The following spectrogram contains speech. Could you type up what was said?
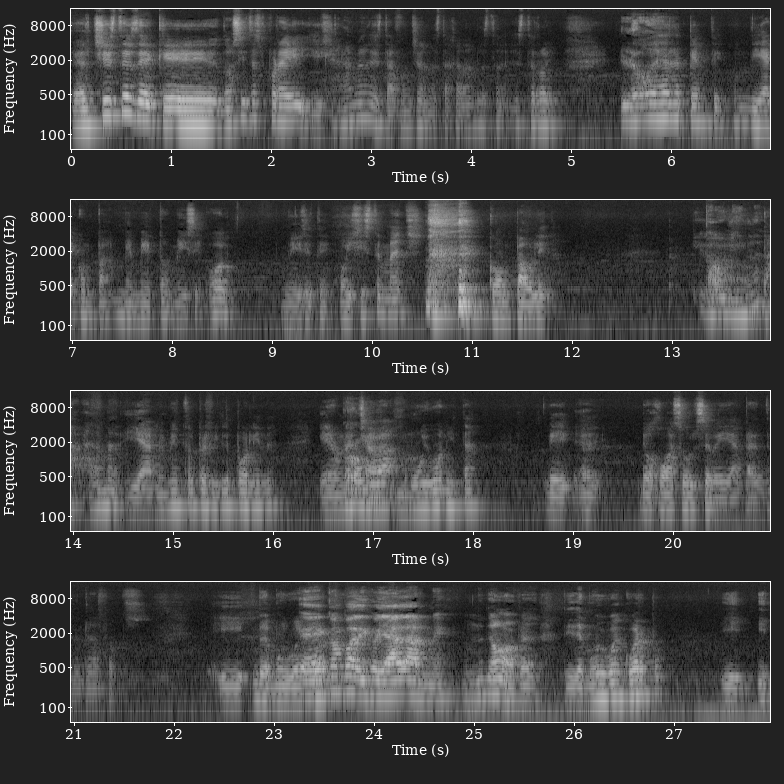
El chiste es de que dos citas por ahí y dije, ah, está funcionando, está jalando este, este rollo. Luego de repente, un día, compa, me meto, me dice, oh, me dice, o hiciste match con Paulina. ¿Paulina? Y ya me meto al perfil de Paulina. Era una chava muy bonita. De, eh, de, ojo azul se veía aparentemente en las fotos. Y de muy buen cuerpo. El compa dijo, ya alarme. No, pero, y de muy buen cuerpo. Y, y,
